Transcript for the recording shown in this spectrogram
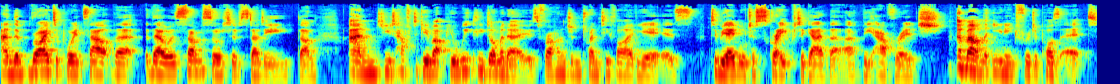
and the writer points out that there was some sort of study done and you'd have to give up your weekly Domino's for 125 years to be able to scrape together the average amount that you need for a deposit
